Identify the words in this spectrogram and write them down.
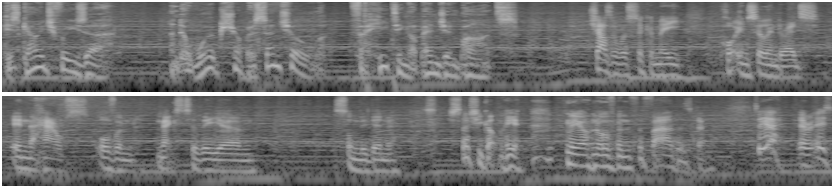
his garage freezer, and a workshop essential for heating up engine parts. Shazza was sick of me putting cylinder heads in the house oven next to the um, Sunday dinner. So she got me my own oven for Father's Day. So yeah, there it is.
